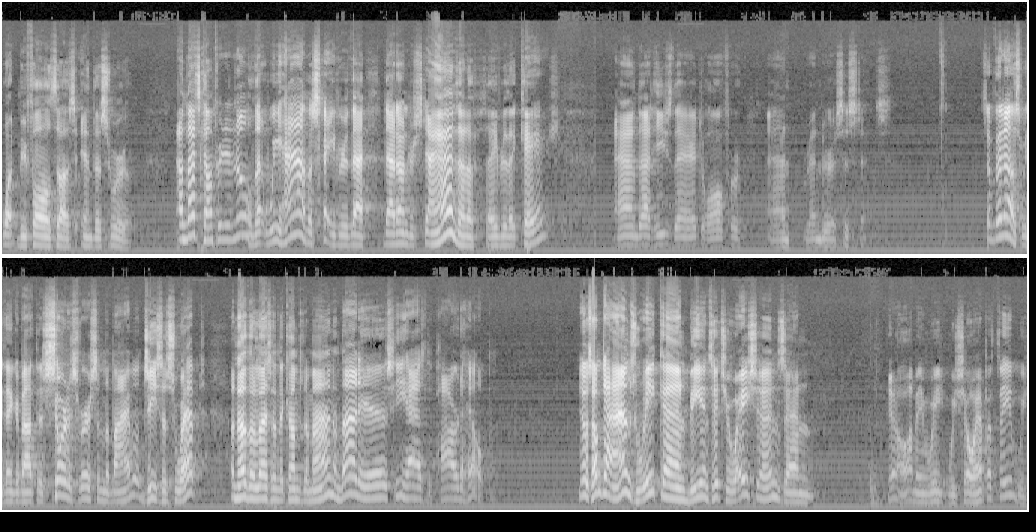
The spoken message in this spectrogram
what befalls us in this world. And that's comforting to know that we have a Savior that, that understands and a Savior that cares, and that He's there to offer and render assistance. Something else we think about this shortest verse in the Bible Jesus wept. Another lesson that comes to mind, and that is He has the power to help. You know, sometimes we can be in situations and, you know, I mean, we, we show empathy, we,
